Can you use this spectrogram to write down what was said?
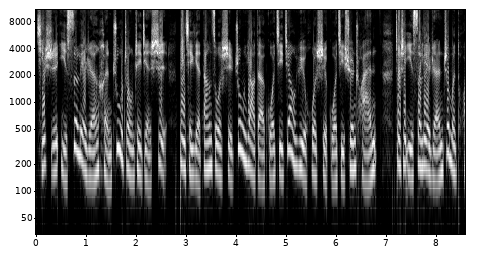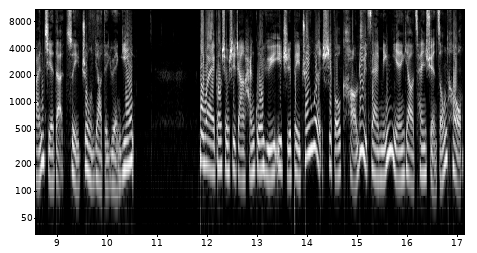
其实以色列人很注重这件事，并且也当作是重要的国际教育或是国际宣传。这是以色列人这么团结的最重要的原因。另外，高雄市长韩国瑜一直被追问是否考虑在明年要参选总统。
